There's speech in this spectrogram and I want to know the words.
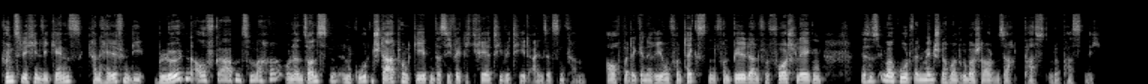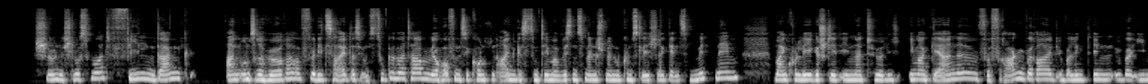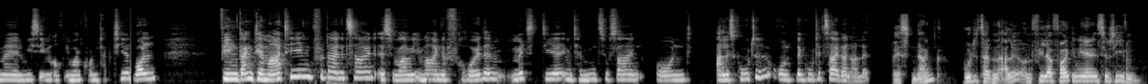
Künstliche Intelligenz kann helfen, die blöden Aufgaben zu machen und ansonsten einen guten Startpunkt geben, dass ich wirklich Kreativität einsetzen kann auch bei der Generierung von Texten, von Bildern, von Vorschlägen. Es ist immer gut, wenn ein Mensch nochmal drüber schaut und sagt, passt oder passt nicht. Schönes Schlusswort. Vielen Dank an unsere Hörer für die Zeit, dass Sie uns zugehört haben. Wir hoffen, Sie konnten einiges zum Thema Wissensmanagement und künstliche Intelligenz mitnehmen. Mein Kollege steht Ihnen natürlich immer gerne für Fragen bereit, über LinkedIn, über E-Mail, wie Sie ihm auch immer kontaktieren wollen. Vielen Dank dir, Martin, für deine Zeit. Es war wie immer eine Freude, mit dir im Termin zu sein und alles Gute und eine gute Zeit an alle. Besten Dank, gute Zeit an alle und viel Erfolg in Ihren Initiativen.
